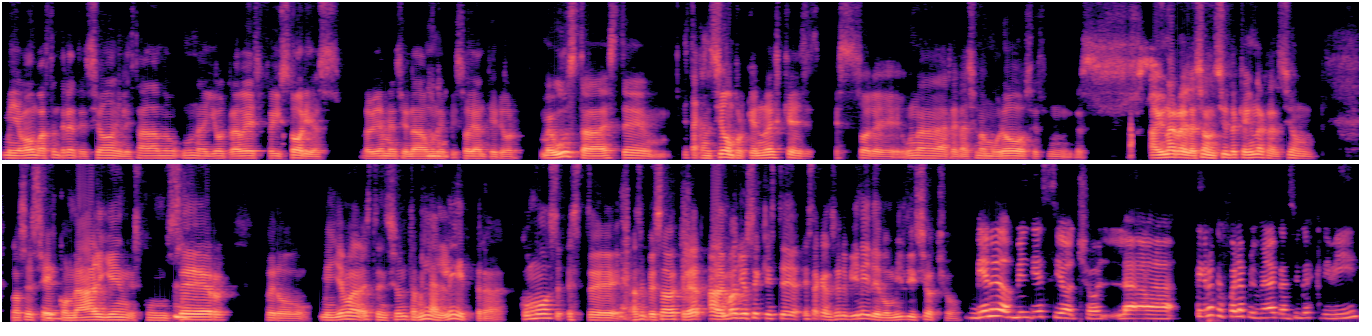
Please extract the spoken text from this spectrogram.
me llamó bastante la atención y le estaba dando una y otra vez fue Historias lo había mencionado en un episodio anterior. Me gusta este, esta canción porque no es que es, solo una relación amorosa, es, hay una relación, siento que hay una relación, no sé si es con alguien, es con un ser, pero me llama la atención también la letra. ¿Cómo este, has empezado a crear? Además, yo sé que este, esta canción viene de 2018. Viene de 2018. La, creo que fue la primera canción que escribí,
